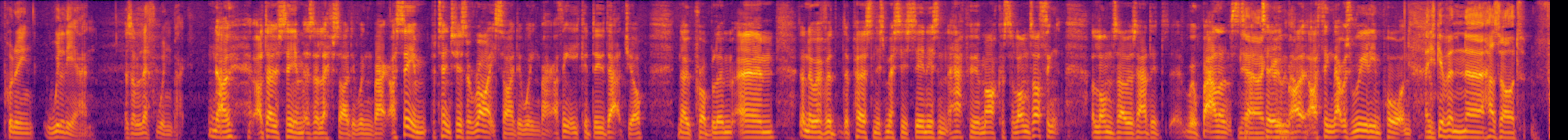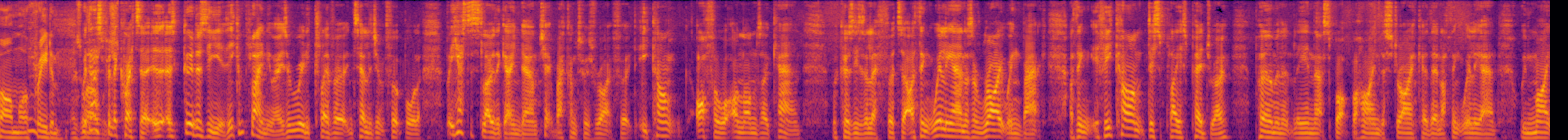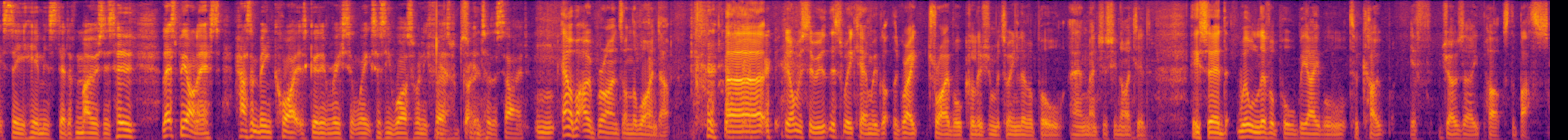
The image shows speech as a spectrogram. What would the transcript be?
putting Willian as a left wing back? No, I don't see him as a left-sided wing back. I see him potentially as a right-sided wing back. I think he could do that job, no problem. Um, I don't know whether the person who's messaged in isn't happy with Marcos Alonso. I think Alonso has added real balance to Yeah, I that agree team. that. I, I think that was really important. And he's given uh, Hazard far more freedom as well. With well. Azpilicueta, as good as he is, he can play anyway. He's a really clever, intelligent footballer, but he has to slow the game down, check back onto his right foot. He can't offer what Alonso can because he's a left footer. I think Willian as a right wing back, I think if he can't displace Pedro permanently in that spot behind the striker, then I think Willian, we might see him instead of Moses, who, let's be honest, hasn't been quite as good in recent weeks as he was when he first got into the side. Mm, Albert O'Brien's on the wind up. uh, obviously, we- this weekend we've got the great tribal collision between Liverpool and Manchester United. He said, Will Liverpool be able to cope if Jose parks the bus?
